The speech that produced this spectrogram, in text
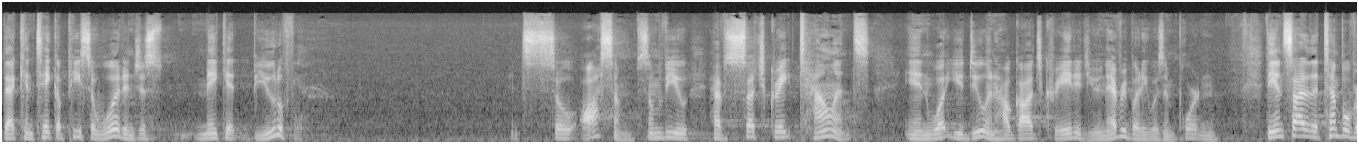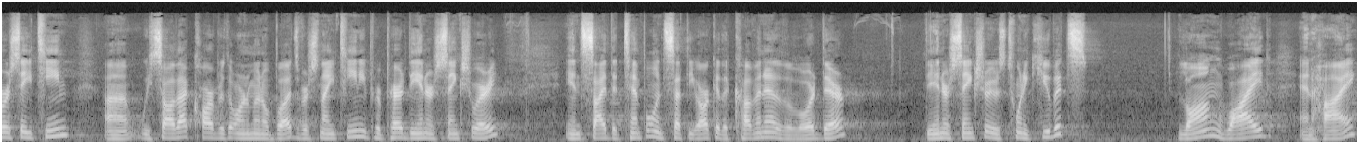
that can take a piece of wood and just make it beautiful. It's so awesome. Some of you have such great talents in what you do and how God's created you, and everybody was important. The inside of the temple, verse 18, uh, we saw that carved with ornamental buds. Verse 19, he prepared the inner sanctuary inside the temple and set the ark of the covenant of the Lord there. The inner sanctuary was 20 cubits long, wide, and high.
